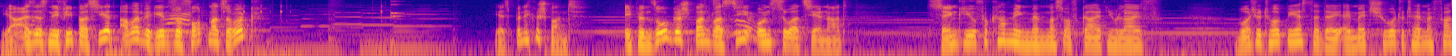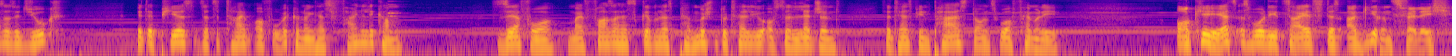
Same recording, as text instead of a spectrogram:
Ja, es ist nicht viel passiert, aber wir gehen sofort mal zurück. Jetzt bin ich gespannt. Ich bin so gespannt, was sie uns zu erzählen hat. Thank you for coming, members of Guide New Life. What you told me yesterday, I made sure to tell my father the Duke. It appears that the time of reckoning has finally come. Therefore, my father has given us permission to tell you of the legend that has been passed down through our family. Okay, jetzt ist wohl die Zeit des Agierens fällig.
